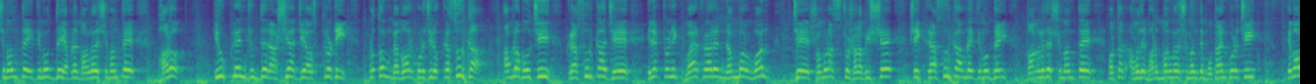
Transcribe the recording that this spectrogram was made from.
সীমান্তে ইতিমধ্যেই আপনার বাংলাদেশ সীমান্তে ভারত ইউক্রেন যুদ্ধে রাশিয়া যে অস্ত্রটি প্রথম ব্যবহার করেছিল ক্রাসুরকা আমরা বলছি ক্রাসুরকা যে ইলেকট্রনিক ওয়ারফেয়ারের নাম্বার ওয়ান যে সমরাষ্ট্র সারা বিশ্বে, সেই ক্রাসুরকা আমরা ইতিমধ্যেই বাংলাদেশ সীমান্তে, অর্থাৎ আমাদের ভারত বাংলাদেশ সীমান্তে মোতায়েন করেছি। এবং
